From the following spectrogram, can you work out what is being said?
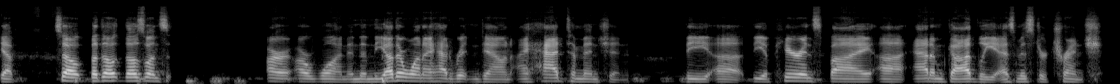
Yep. So, but tho- those ones are are one, and then the other one I had written down. I had to mention the uh, the appearance by uh, Adam Godley as Mr. Trench,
